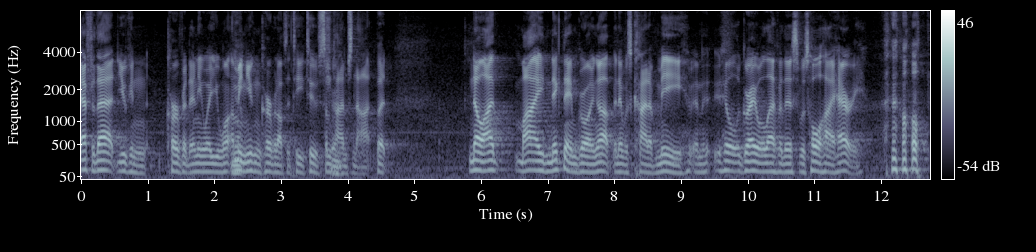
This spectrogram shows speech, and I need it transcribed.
after that you can curve it any way you want. I mean, you can curve it off the tee too. Sometimes not, but no. I my nickname growing up, and it was kind of me. And Hill Gray will laugh at this. Was Hole High Harry. Oh,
